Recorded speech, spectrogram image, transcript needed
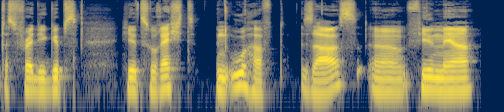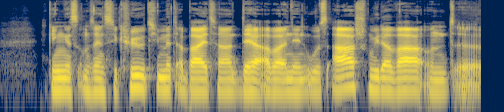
dass Freddie Gibbs hier zu Recht in U-Haft saß. Äh, vielmehr ging es um seinen Security-Mitarbeiter, der aber in den USA schon wieder war und äh,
